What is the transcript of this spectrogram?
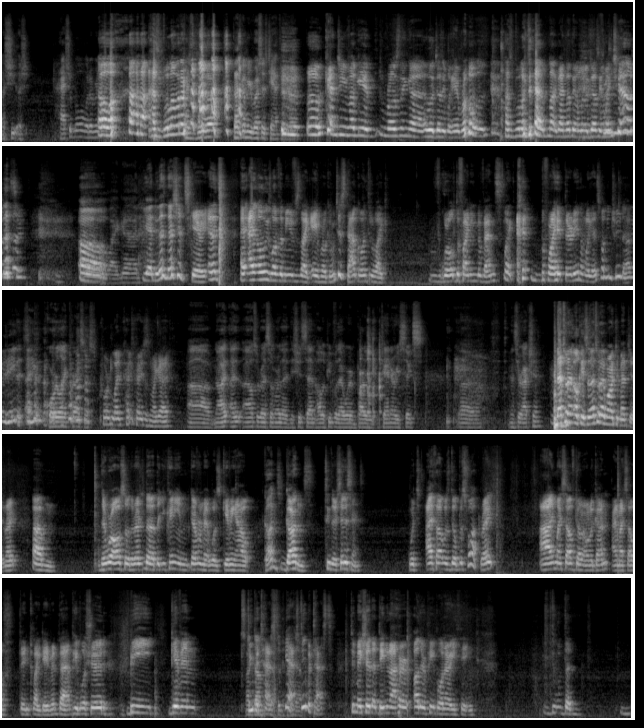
a she, a she, Hashable, whatever. Oh, Hasbullah, whatever. That's gonna be Russia's champion. Bro. Oh, Kenji fucking roasting uh, little Jesse. Like, hey, bro, Hasbullah dad not got nothing on little Jesse. I'm like, chill. Jesse. Oh, my god. yeah, dude, that that shit's scary, and it's. I, I always love the memes like, hey, bro, can we just stop going through like world-defining events like before I hit thirty? And I'm like, that's fucking true, dog. I hate it. I hate it. Quarter life crisis. Quarter life crisis, my guy. Uh, no, I, I I also read somewhere that they should send all the people that were in part of the January 6th uh, insurrection. That's what. I, okay, so that's what I wanted to mention, right? Um, there were also the rest, the the Ukrainian government was giving out Guns. guns to their citizens, which I thought was dope as fuck, right? I myself don't own a gun. I myself think, like David, that people should be given stupid tests. stupid yeah, test, yeah. stupid tests to make sure that they do not hurt other people and everything. The- The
